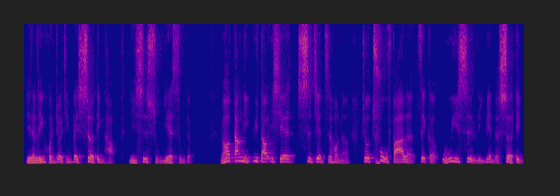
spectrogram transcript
你的灵魂就已经被设定好，你是属耶稣的。然后，当你遇到一些事件之后呢，就触发了这个无意识里面的设定。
